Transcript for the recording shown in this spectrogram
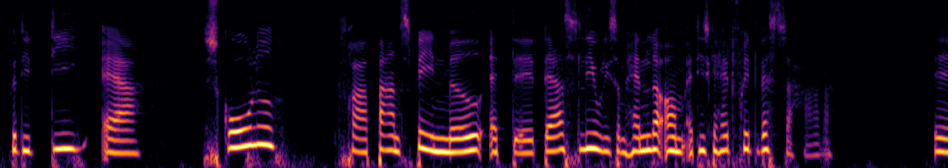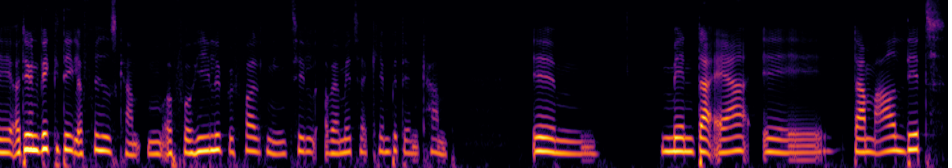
fordi de er skolet fra barns ben med, at øh, deres liv ligesom handler om, at de skal have et frit Vestsahara. Øh, og det er jo en vigtig del af frihedskampen, at få hele befolkningen til at være med til at kæmpe den kamp. Øhm, men der er, øh, der er meget lidt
